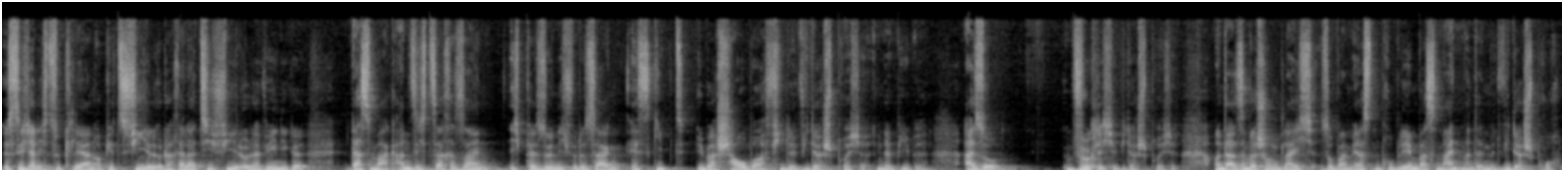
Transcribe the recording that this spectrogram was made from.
ist sicherlich zu klären, ob jetzt viel oder relativ viel oder wenige. Das mag Ansichtssache sein. Ich persönlich würde sagen, es gibt überschaubar viele Widersprüche in der Bibel. Also wirkliche Widersprüche. Und da sind wir schon gleich so beim ersten Problem. Was meint man denn mit Widerspruch?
